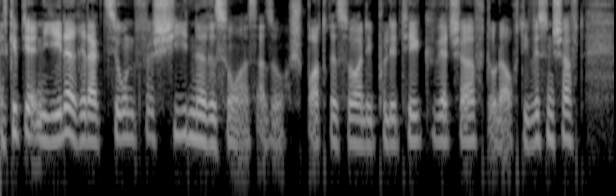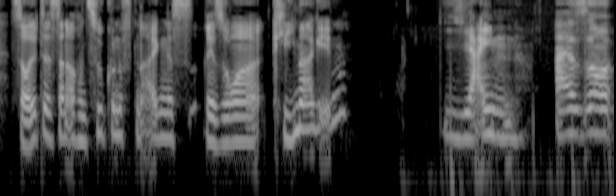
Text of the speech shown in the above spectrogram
Es gibt ja in jeder Redaktion verschiedene Ressorts, also Sportressort, die Politik, Wirtschaft oder auch die Wissenschaft. Sollte es dann auch in Zukunft ein eigenes Ressort Klima geben? Jein. Also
